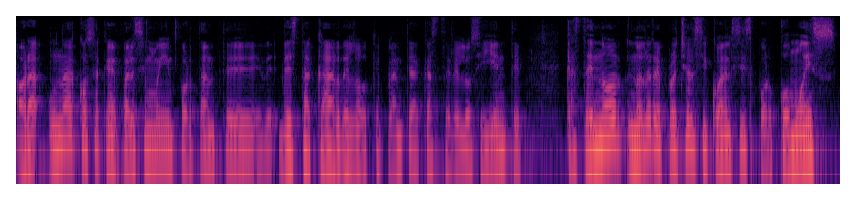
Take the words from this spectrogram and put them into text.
Ahora, una cosa que me parece muy importante de- destacar de lo que plantea Castell es lo siguiente. Castell no, no le reprocha el psicoanálisis por cómo es,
